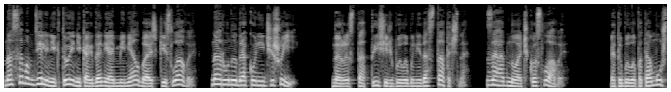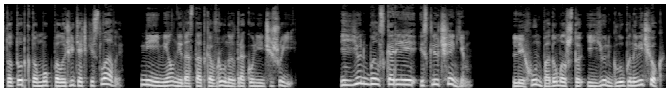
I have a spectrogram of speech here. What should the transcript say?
На самом деле никто и никогда не обменял бы очки славы на руны драконьей чешуи. Даже ста тысяч было бы недостаточно за одно очко славы. Это было потому, что тот, кто мог получить очки славы, не имел недостатка в рунах драконьей чешуи. Июнь был скорее исключением. Ли Хун подумал, что Июнь глупый новичок,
